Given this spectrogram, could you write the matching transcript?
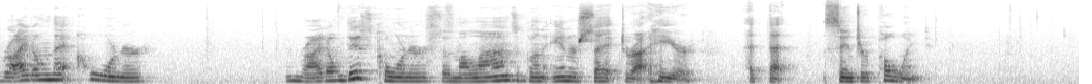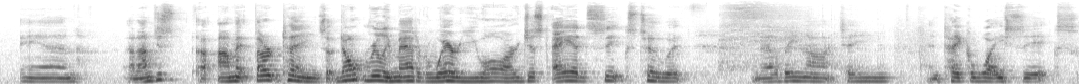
right on that corner and right on this corner so my lines are going to intersect right here at that center point. And and I'm just I'm at 13 so it don't really matter where you are just add 6 to it. And that'll be 19 and take away 6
